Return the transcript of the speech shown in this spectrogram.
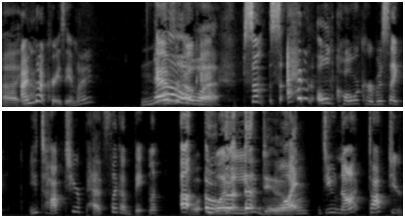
Uh, I'm not crazy, am I? No. Ever- okay. Some so I had an old coworker was like, "You talk to your pets like a baby." Like, uh, Wh- what uh, do you uh, do? What do you not talk to your?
